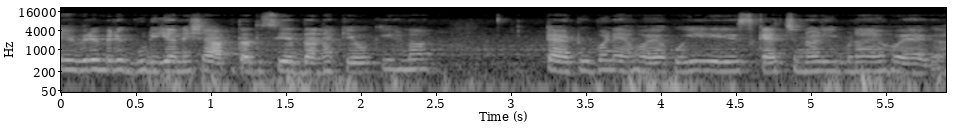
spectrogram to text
ਇਹ ਵੀਰੇ ਮੇਰੀ ਗੁੜੀਆ ਨੇ ਛਾਪਤਾ, ਤੁਸੀਂ ਇਦਾਂ ਨਾ ਕਿਉਂ ਕਿ ਹਨਾ ਟੈਟੂ ਬਣਿਆ ਹੋਇਆ, ਕੋਈ ਇਹ ਸਕੈਚ ਨਾਲ ਹੀ ਬਣਾਇਆ ਹੋਇਆ ਹੈਗਾ।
